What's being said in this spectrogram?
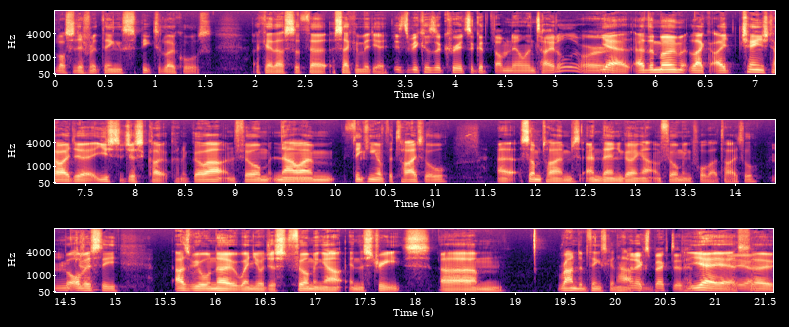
lots of different things, speak to locals. Okay, that's the third, second video. Is it because it creates a good thumbnail and title, or Yeah, at the moment, like I changed how I do it. I used to just kind of go out and film. Now I'm thinking of the title uh, sometimes and then going out and filming for that title. But obviously, as we all know, when you're just filming out in the streets, um, random things can happen. unexpected? Yeah, yeah, Yeah, yeah. So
